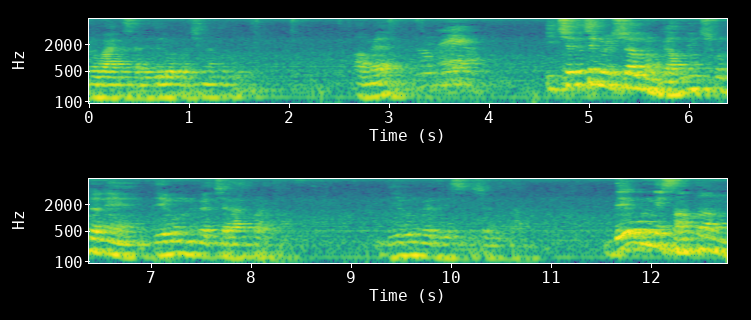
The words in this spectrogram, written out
నువ్వు ఆయన సన్నిధిలోకి వచ్చినందుకు ఆమె ఈ చిన్న చిన్న విషయాలు మనం గమనించుకుంటేనే దేవుని మీద చిరాకు పడతాం దేవుని మీద విసుగు చెందుతాం. దేవుణ్ణి సంతానం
